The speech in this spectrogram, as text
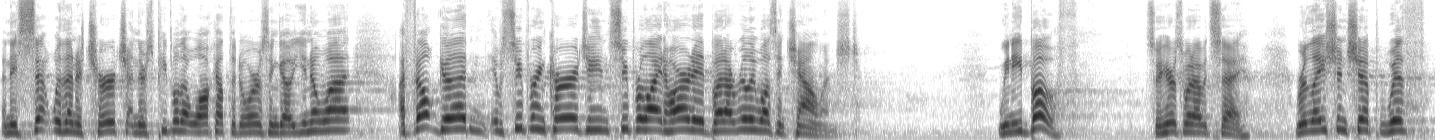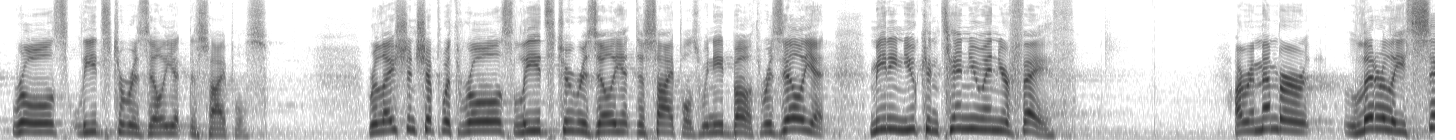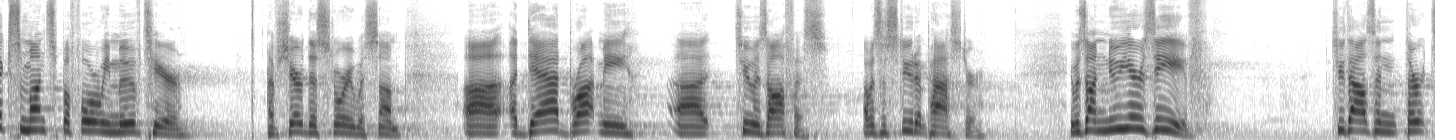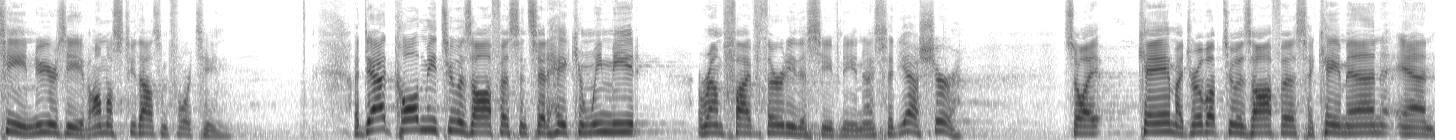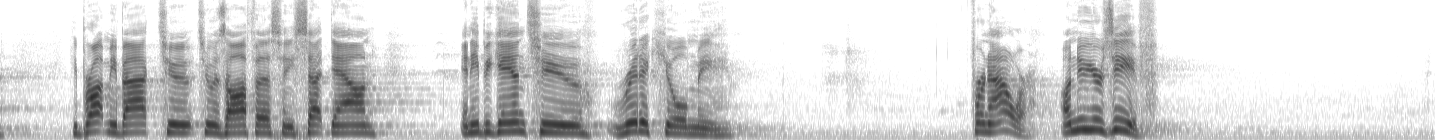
and they sit within a church, and there's people that walk out the doors and go, you know what? I felt good. It was super encouraging, super lighthearted, but I really wasn't challenged. We need both. So here's what I would say relationship with rules leads to resilient disciples. Relationship with rules leads to resilient disciples. We need both. Resilient, meaning you continue in your faith. I remember literally six months before we moved here, I've shared this story with some. Uh, a dad brought me uh, to his office. I was a student pastor. It was on New Year's Eve, 2013, New Year's Eve, almost 2014. A dad called me to his office and said, "Hey, can we meet around 5:30 this evening?" And I said, "Yeah, sure." So I came, I drove up to his office, I came in and he brought me back to, to his office and he sat down and he began to ridicule me for an hour on New Year's Eve.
